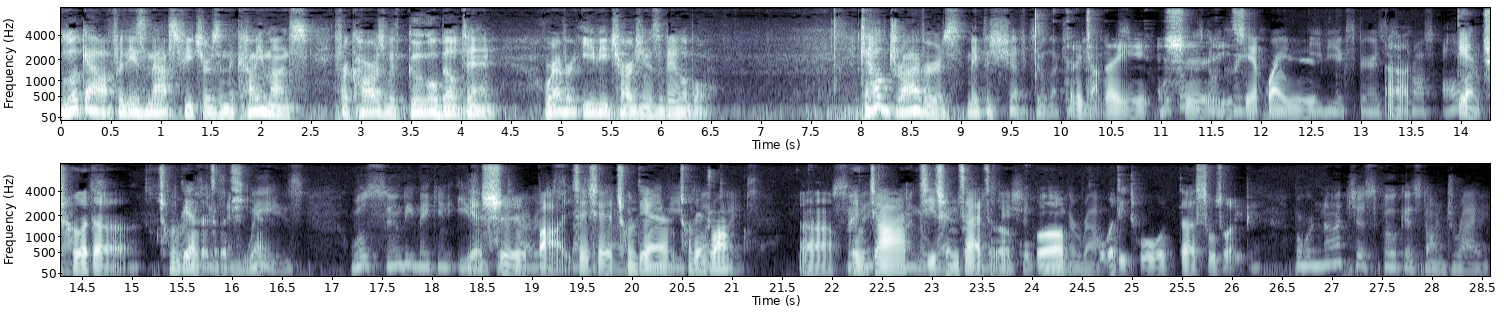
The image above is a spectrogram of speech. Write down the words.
Look out for these maps features in the coming months for cars with Google built in, wherever EV charging is available. To help drivers make the shift to electric 这里讲的 vehicles, 也 we're 是 focused on 一些 creating 关于 EV experiences 呃 across all 电 our 车 cars. 的充 For 电的 instance, 这个 in 体验， Waze, we'll soon be making it easier 也 for 是 drivers 把 to 这些 specify 充电 EV 充电 plug 桩 types. 呃 So they 更 can 加 find the 集成 right 在这个 charging 谷 station 歌 along their route. 谷歌地图的搜索里边。 But we're not just focused on driving.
